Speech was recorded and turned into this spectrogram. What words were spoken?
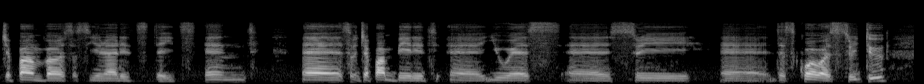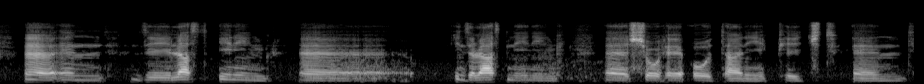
Japan versus United States, and uh, so Japan beat it, US uh, three. Uh, the score was three two, and the last inning. In the last inning, Shohei Ohtani pitched, and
